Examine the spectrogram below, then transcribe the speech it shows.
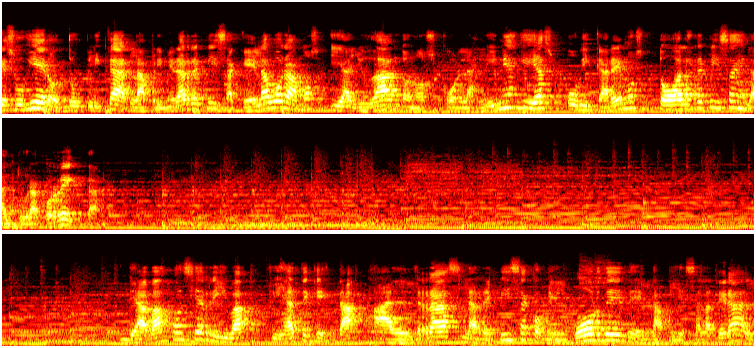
Te sugiero duplicar la primera repisa que elaboramos y ayudándonos con las líneas guías ubicaremos todas las repisas en la altura correcta. De abajo hacia arriba, fíjate que está al ras la repisa con el borde de la pieza lateral.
